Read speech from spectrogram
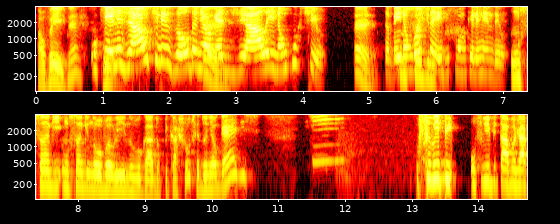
Talvez, né? O que ele já utilizou o Daniel é. Guedes de ala e não curtiu. É. Também um não sangue, gostei de como que ele rendeu. Um sangue, um sangue novo ali no lugar do Pikachu, ser Daniel Guedes. E o Felipe, o Felipe tava já,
